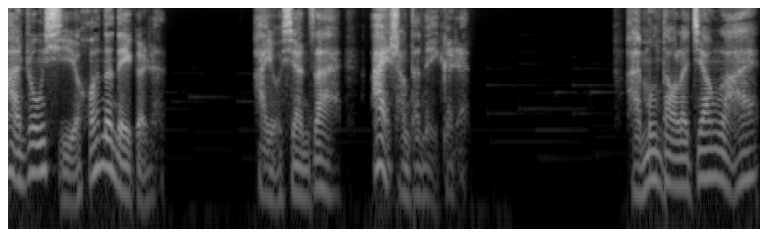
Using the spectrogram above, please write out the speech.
暗中喜欢的那个人，还有现在。爱上的那个人，还梦到了将来，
